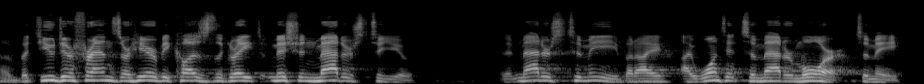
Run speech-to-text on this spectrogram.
Uh, but you, dear friends, are here because the great mission matters to you. And it matters to me, but I, I want it to matter more to me.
